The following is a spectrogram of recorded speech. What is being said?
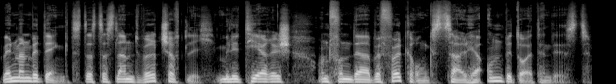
wenn man bedenkt, dass das Land wirtschaftlich, militärisch und von der Bevölkerungszahl her unbedeutend ist.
